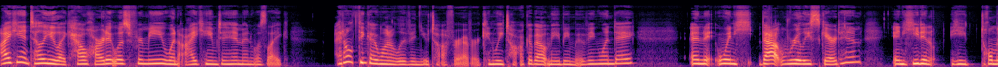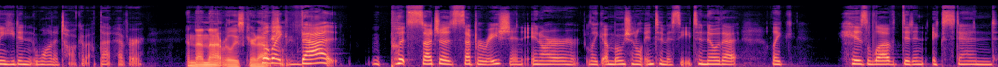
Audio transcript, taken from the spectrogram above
I can't tell you like how hard it was for me when I came to him and was like, I don't think I want to live in Utah forever. Can we talk about maybe moving one day? And when he, that really scared him, and he didn't, he told me he didn't want to talk about that ever. and then that really scared But Ashley. like that put such a separation in our like emotional intimacy to know that like his love didn't extend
